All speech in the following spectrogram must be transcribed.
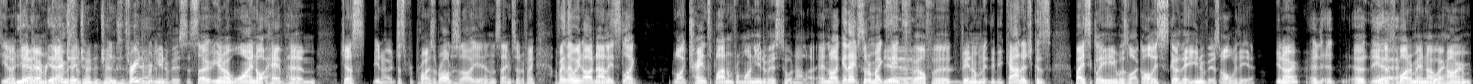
you know, J. Yeah, Jonah yeah, J. Jameson, in three yeah. different universes. So you know, why not have him just you know just reprise the role? Just oh yeah, and the same sort of thing. I think they went oh no, let's like like transplant them from one universe to another, and like that sort of makes sense as well for Venom Let There Be Carnage because basically he was like oh let's just go to that universe. Oh we're there. You know, it, it, at the end of Spider-Man: No Way Home,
